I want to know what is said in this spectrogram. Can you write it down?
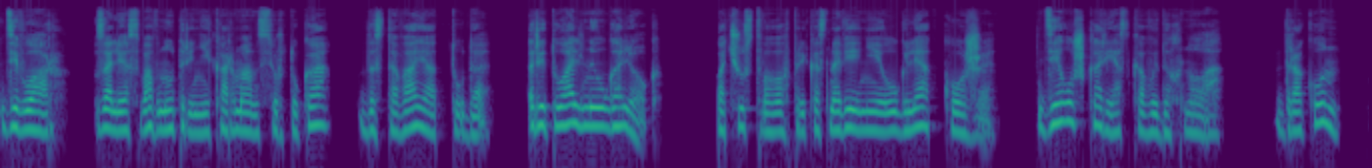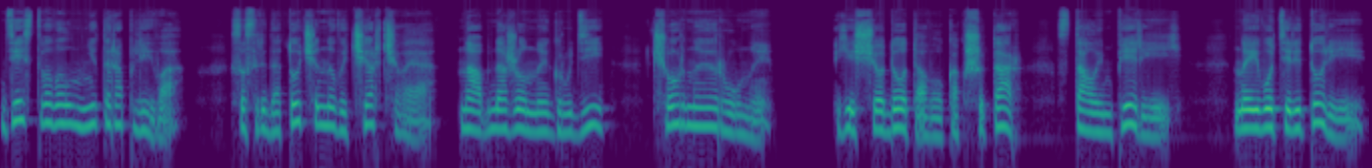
Девуар залез во внутренний карман сюртука, доставая оттуда ритуальный уголек. Почувствовав прикосновение угля к коже, девушка резко выдохнула. Дракон действовал неторопливо, сосредоточенно вычерчивая на обнаженной груди черные руны. Еще до того, как Шитар стал империей, на его территории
